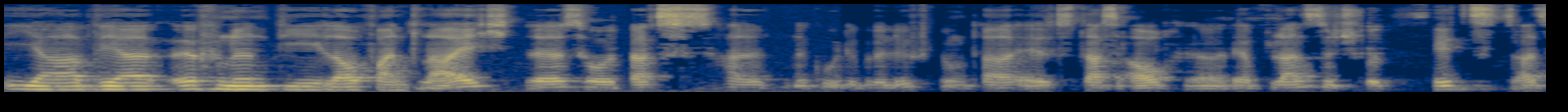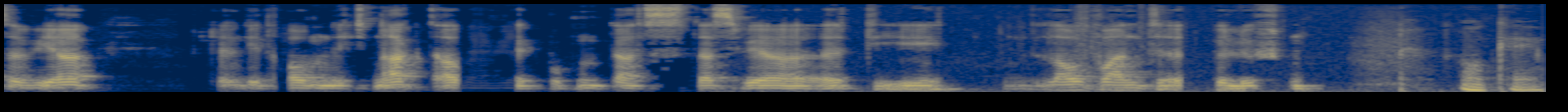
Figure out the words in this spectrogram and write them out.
Ja, wir öffnen die Laufwand leicht, äh, so dass halt eine gute Belüftung da ist, dass auch äh, der Pflanzenschutz sitzt. Also wir stellen die Trauben nicht nackt, aber gucken, dass, dass wir äh, die Laufwand äh, belüften. Okay.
